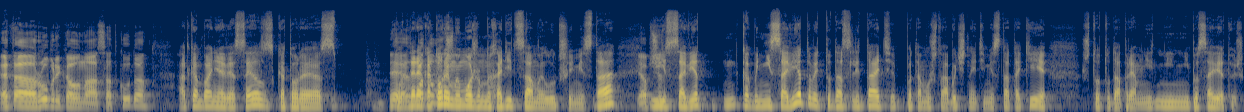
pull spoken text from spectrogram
Эта рубрика у нас откуда? От компании Aviasales, которая с- благодаря подумал, которой что- мы можем находить самые лучшие места вообще- и совет, как бы не советовать туда слетать, потому что обычно эти места такие, что туда прям не, не, не посоветуешь.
